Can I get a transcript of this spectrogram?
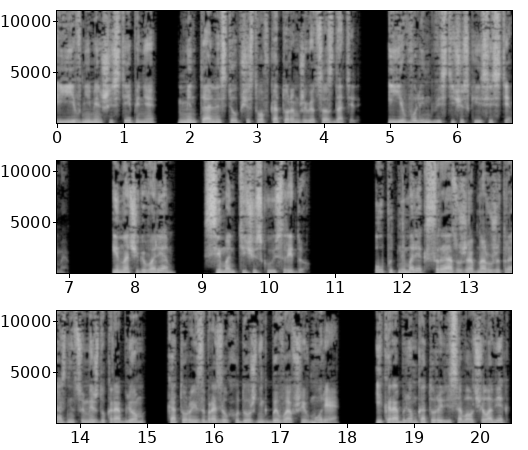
И в не меньшей степени ментальность общества, в котором живет создатель, и его лингвистические системы. Иначе говоря, семантическую среду. Опытный моряк сразу же обнаружит разницу между кораблем, который изобразил художник, бывавший в море, и кораблем, который рисовал человек,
